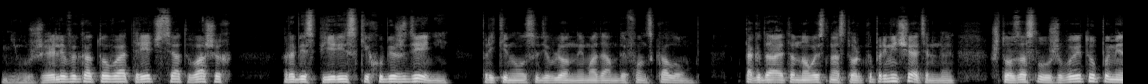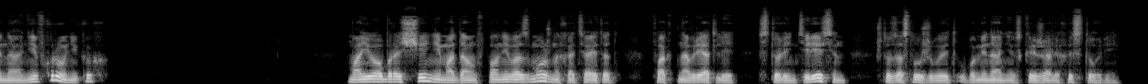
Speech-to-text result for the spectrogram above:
«Неужели вы готовы отречься от ваших робеспьеристских убеждений?» — прикинулась удивленной мадам де фон Скаломб. «Тогда эта новость настолько примечательная, что заслуживает упоминания в хрониках». Мое обращение, мадам, вполне возможно, хотя этот факт навряд ли столь интересен, что заслуживает упоминания в скрижалях истории.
